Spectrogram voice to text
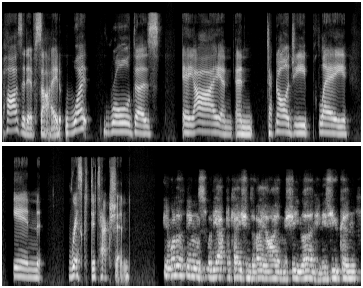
positive side, what role does AI and and technology play in risk detection? You know, one of the things with the applications of AI and machine learning is you can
